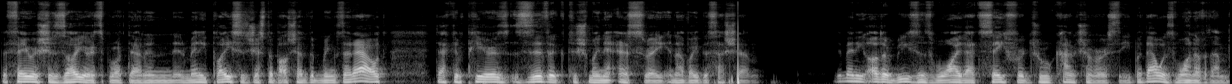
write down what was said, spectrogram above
the Farish Zayir it's brought down in, in many places just the Baal Shem brings that out that compares Zivig to Shemina Esrei in Avodas Hashem. There are many other reasons why that safer drew controversy, but that was one of them.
